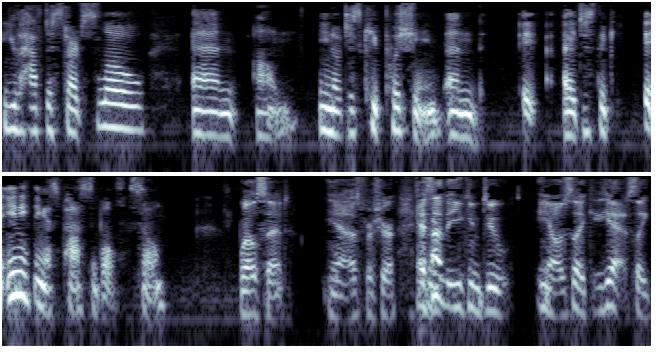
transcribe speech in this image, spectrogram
you have to start slow and, um, you know, just keep pushing. And it, I just think anything is possible. So. Well said. Yeah, that's for sure. It's yeah. not that you can do, you know, it's like, yeah, it's like,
